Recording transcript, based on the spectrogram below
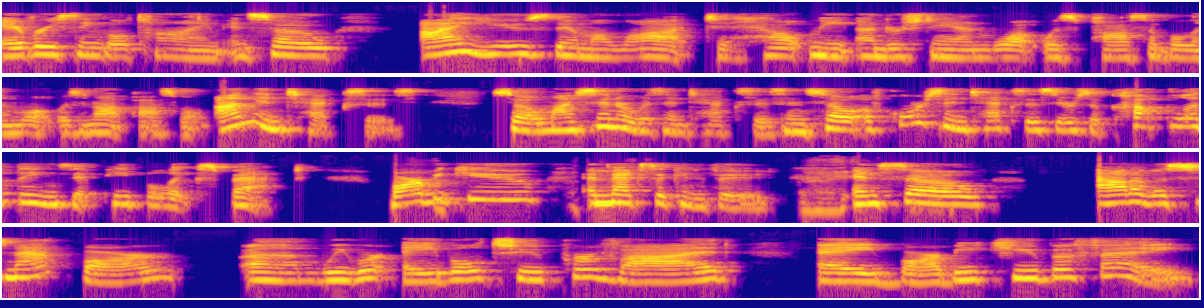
every single time. And so I use them a lot to help me understand what was possible and what was not possible. I'm in Texas. So my center was in Texas. And so, of course, in Texas, there's a couple of things that people expect barbecue and Mexican food. Right. And so, out of a snack bar, um, we were able to provide a barbecue buffet,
